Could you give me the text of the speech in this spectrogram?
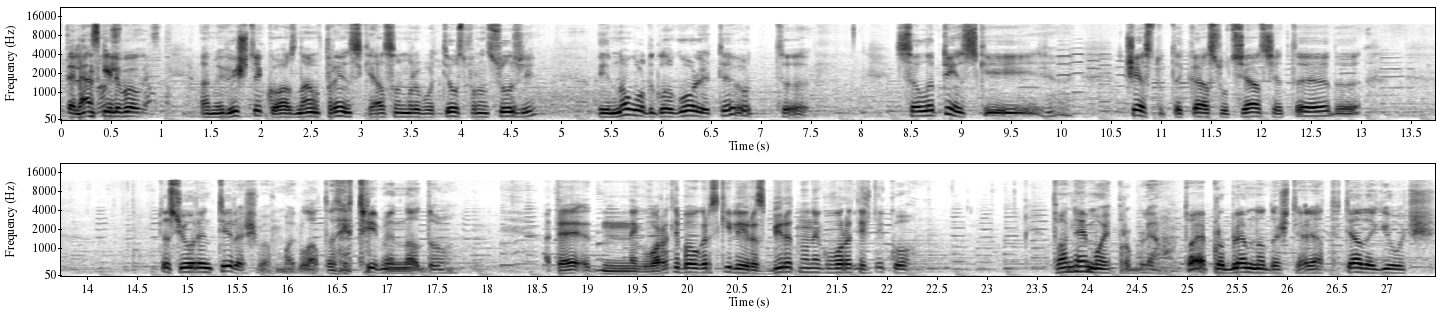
Италиански или български? Ами вижте, ако аз знам френски, аз съм работил с французи и много от глаголите от, е, са латински и е, често така асоциацията е да, да се ориентираш в мъглата, дето има една дума. А те не говорят ли български или разбират, но не говорят? Или... Вижте ко. Това не е мой проблем. Това е проблем на дъщерята. Тя да ги учи.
